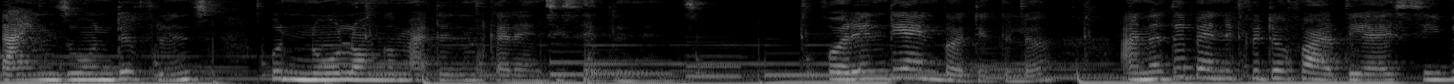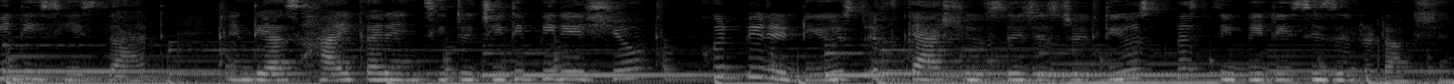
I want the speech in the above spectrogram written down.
Time zone difference would no longer matter in currency settlements. For India in particular, another benefit of RBI's CBDC is that India's high currency to GDP ratio could be reduced if cash usage is reduced with CBDC's introduction.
